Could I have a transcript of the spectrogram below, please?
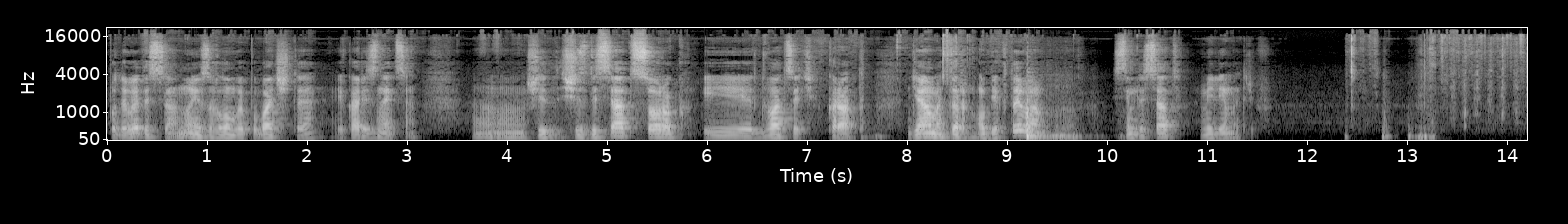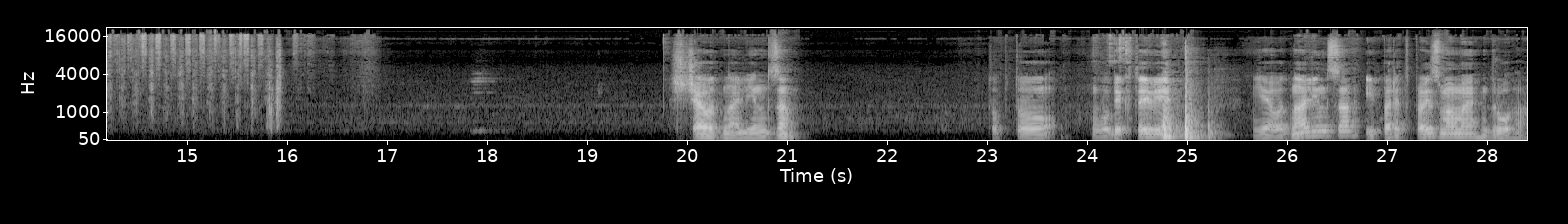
подивитися. Ну і загалом ви побачите, яка різниця. Е, 60, 40 і 20 карат. Діаметр об'єктива 70 мм. Ще одна лінза. Тобто в об'єктиві є одна лінза і перед призмами друга.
